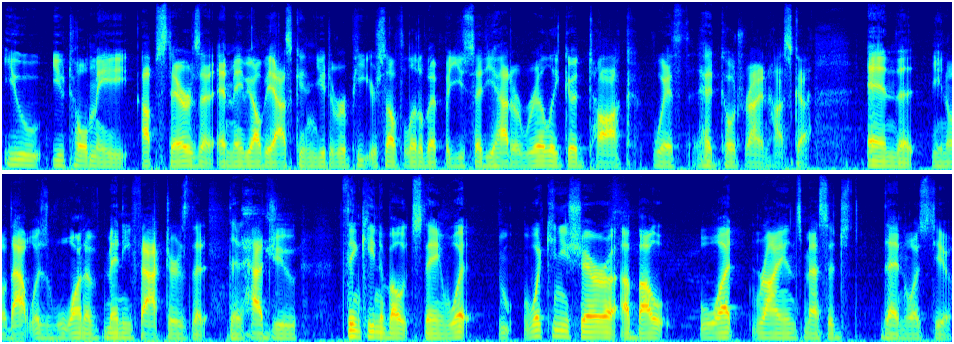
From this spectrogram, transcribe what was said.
You you told me upstairs, and maybe I'll be asking you to repeat yourself a little bit, but you said you had a really good talk with head coach Ryan Huska, and that you know that was one of many factors that that had you thinking about staying. What what can you share about what Ryan's message then was to you?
